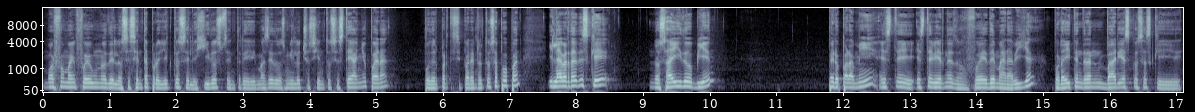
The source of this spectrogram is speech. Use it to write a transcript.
Morphomind fue uno de los 60 proyectos elegidos entre más de 2.800 este año para poder participar en Retos Zapopan. Y la verdad es que nos ha ido bien, pero para mí este, este viernes fue de maravilla. Por ahí tendrán varias cosas que,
